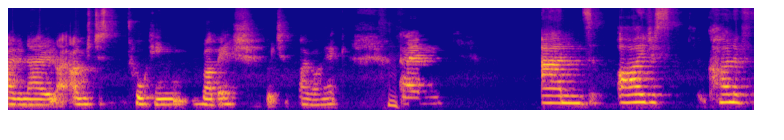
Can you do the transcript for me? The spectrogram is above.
I don't know, like I was just talking rubbish, which is ironic. Hmm. um, and I just kind of,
